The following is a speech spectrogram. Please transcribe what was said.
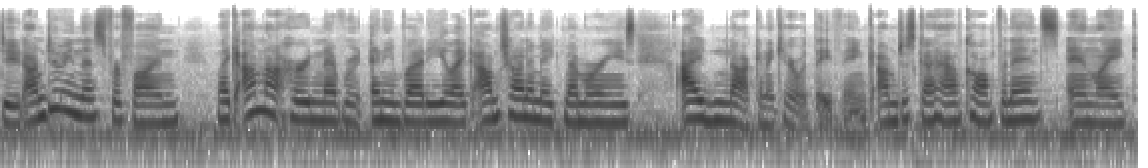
dude, I'm doing this for fun. Like, I'm not hurting every, anybody. Like, I'm trying to make memories. I'm not going to care what they think. I'm just going to have confidence and, like,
